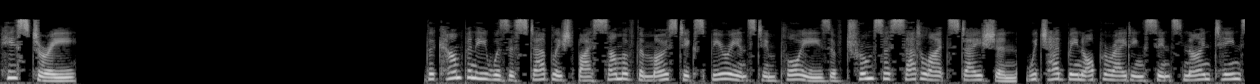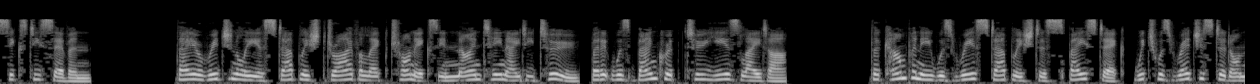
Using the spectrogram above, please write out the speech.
History The company was established by some of the most experienced employees of Tromsø Satellite Station, which had been operating since 1967. They originally established Drive Electronics in 1982, but it was bankrupt two years later. The company was re-established as Spacetec, which was registered on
